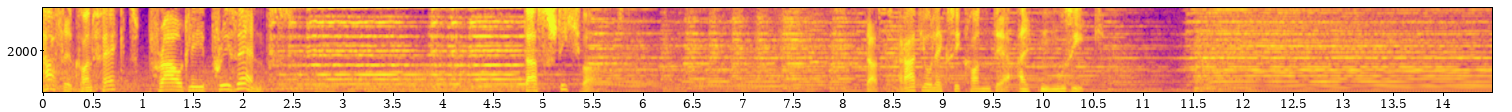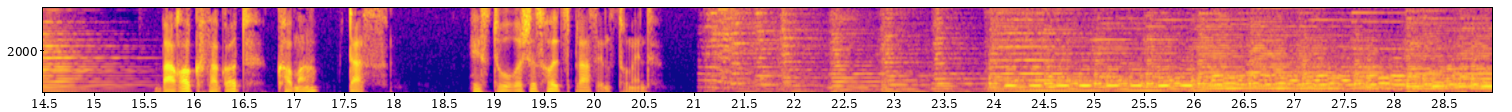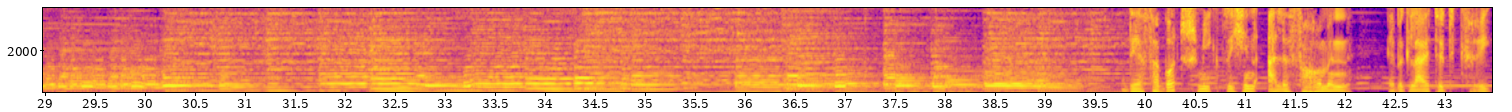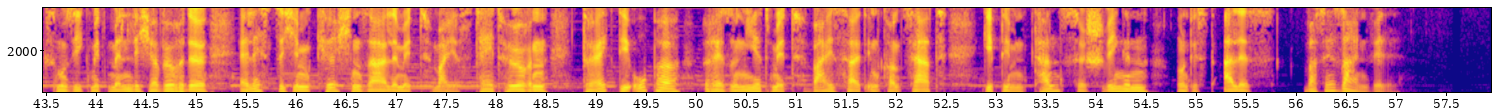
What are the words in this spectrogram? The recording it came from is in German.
Tafelkonfekt proudly presents. Das Stichwort. Das Radiolexikon der alten Musik. Barockfagott, das. Historisches Holzblasinstrument. Der Fagott schmiegt sich in alle Formen. Er begleitet Kriegsmusik mit männlicher Würde, er lässt sich im Kirchensaale mit Majestät hören, trägt die Oper, resoniert mit Weisheit im Konzert, gibt im Tanze Schwingen und ist alles, was er sein will.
